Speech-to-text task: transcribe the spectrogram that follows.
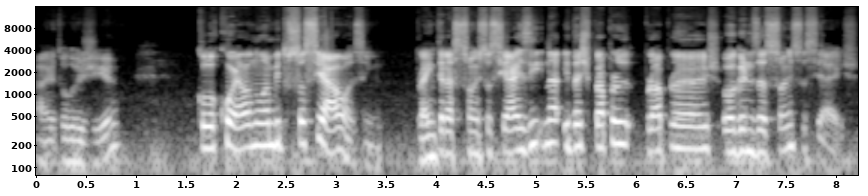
a etologia, colocou ela no âmbito social, assim, para interações sociais e, na, e das próprias, próprias, organizações sociais.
